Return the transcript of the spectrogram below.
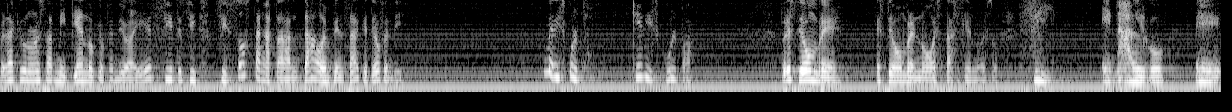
¿Verdad que uno no está admitiendo que ofendió ahí? Es si, si, si sos tan atarantado en pensar que te ofendí me disculpo. ¿Qué disculpa? Pero este hombre, este hombre no está haciendo eso. Sí, en algo he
